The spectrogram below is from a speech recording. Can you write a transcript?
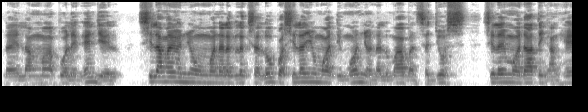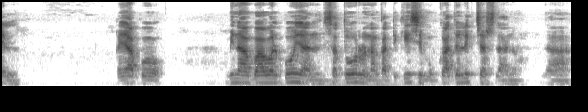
Dahil ang mga fallen angel, sila ngayon yung manalaglag sa lupa, sila yung mga demonyo na lumaban sa Diyos. Sila yung mga dating anghel. Kaya po, binabawal po yan sa turo ng Catechism of Catholic Church na ano, na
